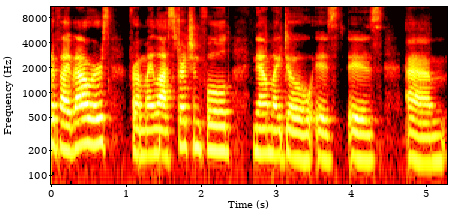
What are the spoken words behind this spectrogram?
to five hours from my last stretch and fold, now my dough is, is um,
